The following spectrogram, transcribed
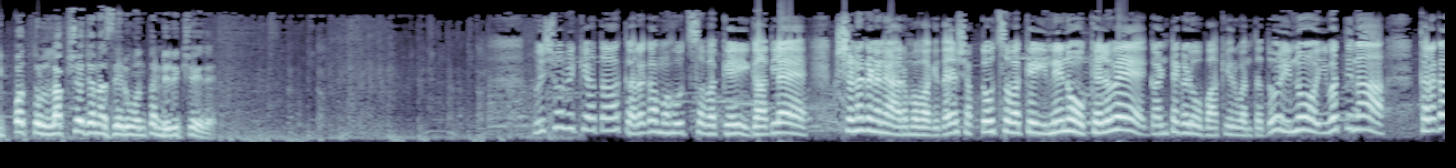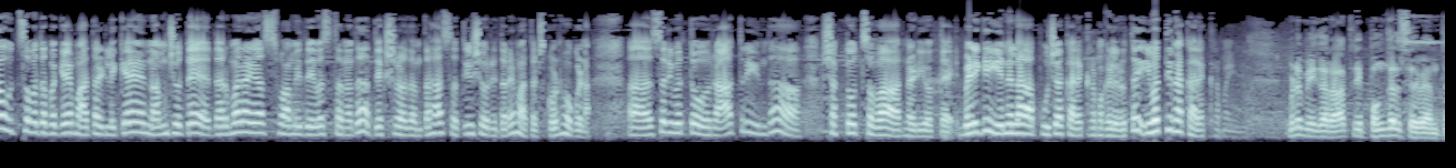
ಇಪ್ಪತ್ತು ಲಕ್ಷ ಜನ ಸೇರುವಂತ ನಿರೀಕ್ಷೆ ಇದೆ. ವಿಶ್ವವಿಖ್ಯಾತ ಕರಗ ಮಹೋತ್ಸವಕ್ಕೆ ಈಗಾಗಲೇ ಕ್ಷಣಗಣನೆ ಆರಂಭವಾಗಿದೆ. ಶಕ್ತೋತ್ಸವಕ್ಕೆ ಇನ್ನೇನು ಕೆಲವೇ ಗಂಟೆಗಳು ಬಾಕಿ ಇರುವಂತದ್ದು ಇನ್ನು ಇವತ್ತಿನ ಕರಗ ಉತ್ಸವದ ಬಗ್ಗೆ ಮಾತಾಡಲಿಕ್ಕೆ ನಮ್ಮ ಜೊತೆ ಧರ್ಮರಾಯ ಸ್ವಾಮಿ ದೇವಸ್ಥಾನದ ಅಧ್ಯಕ್ಷರಾದಂತಹ ಸತೀಶ್ ಅವರಿದ್ದಾರೆ. ಮಾತಾಡ್ಸ್ಕೊಂಡು ಹೋಗೋಣ. ಸರ್, ಇವತ್ತು ರಾತ್ರಿಯಿಂದ ಶಕ್ತೋತ್ಸವ ನಡೆಯುತ್ತೆ. ಬೆಳಿಗ್ಗೆ ಏನೆಲ್ಲ ಪೂಜಾ ಕಾರ್ಯಕ್ರಮಗಳಿರುತ್ತೆ? ಇವತ್ತಿನ ಕಾರ್ಯಕ್ರಮ ಮೇಡಮ್, ಈಗ ರಾತ್ರಿ ಪೊಂಗಲ್ ಸೇವೆ ಅಂತ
